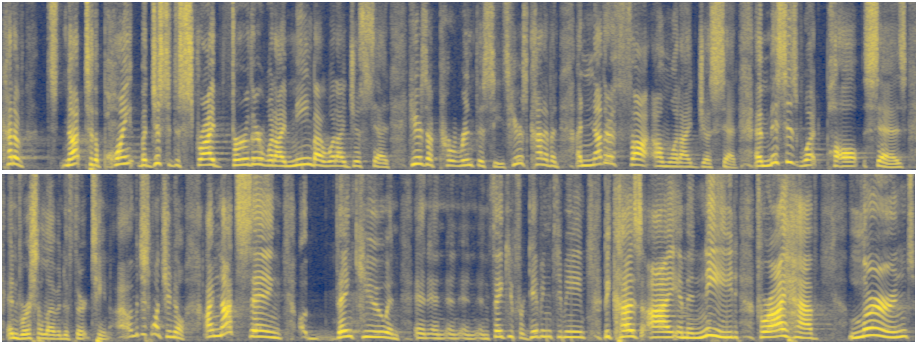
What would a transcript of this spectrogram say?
kind of not to the point, but just to describe further what I mean by what I just said. Here's a parenthesis. Here's kind of an, another thought on what I just said. And this is what Paul says in verse 11 to 13. I just want you to know I'm not saying uh, thank you and, and, and, and, and thank you for giving to me because I am in need, for I have learned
